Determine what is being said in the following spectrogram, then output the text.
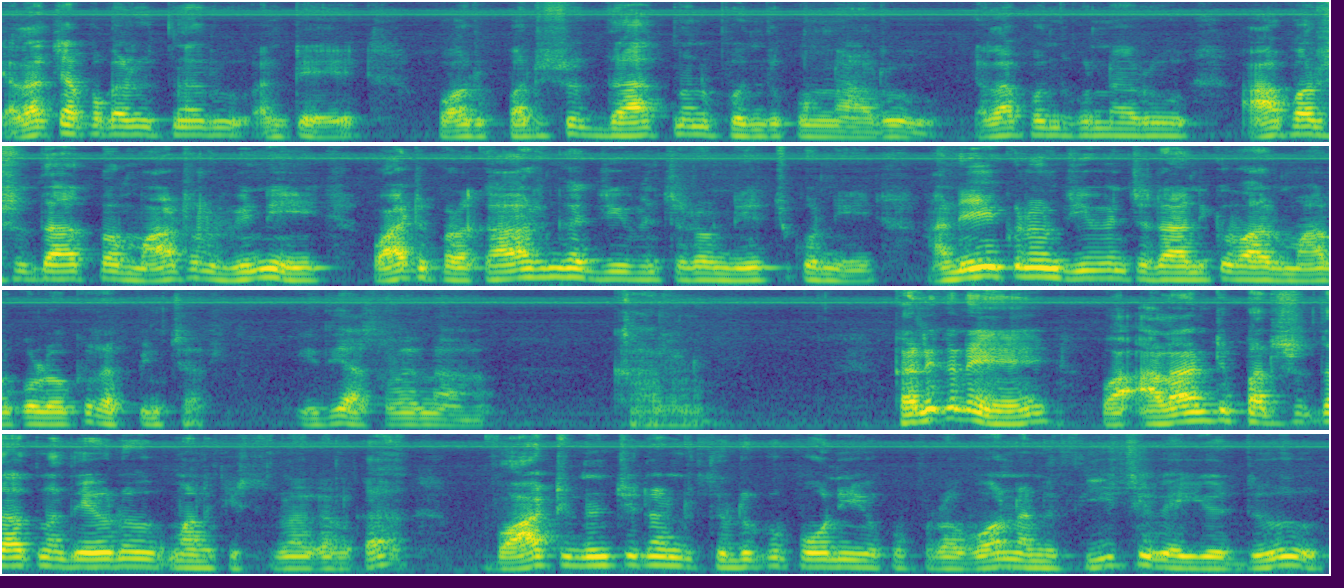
ఎలా చెప్పగలుగుతున్నారు? అంటే వారు పరిశుద్ధాత్మను పొందుకున్నారు. ఎలా పొందుకున్నారు? ఆ పరిశుద్ధాత్మ మాటలు విని వాటి ప్రకారంగా జీవించడం నేర్చుకొని అనేకులను జీవించడానికి వారి మార్గంలోకి రప్పించారు. ఇది అసలైన కారణం. కనుకనే అలాంటి పరిశుద్ధాత్మ దేవుడు మనకి ఇస్తున్నారు కనుక వాటి నుంచి నన్ను తొలగిపోని యొక్క ప్రభు నన్ను తీసివేయొద్దు.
